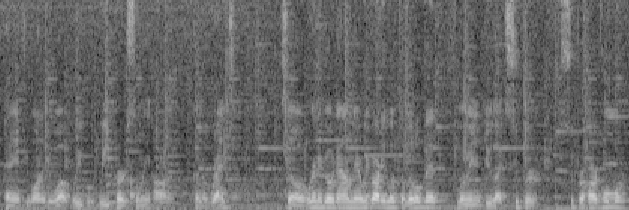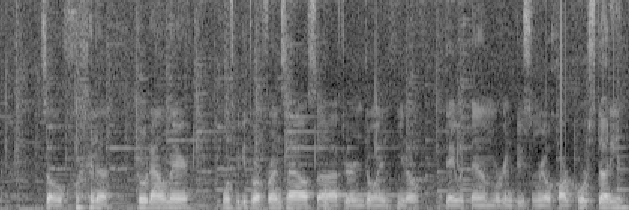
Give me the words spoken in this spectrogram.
depending if you want to do what. We, we personally are going to rent. So we're going to go down there. We've already looked a little bit. We're going to do like super, super hard homework. So we're going to go down there. Once we get to our friend's house, uh, after enjoying, you know, the day with them, we're going to do some real hardcore studying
